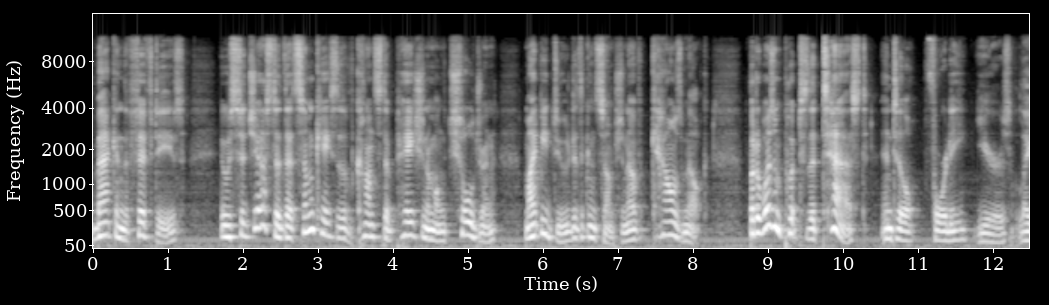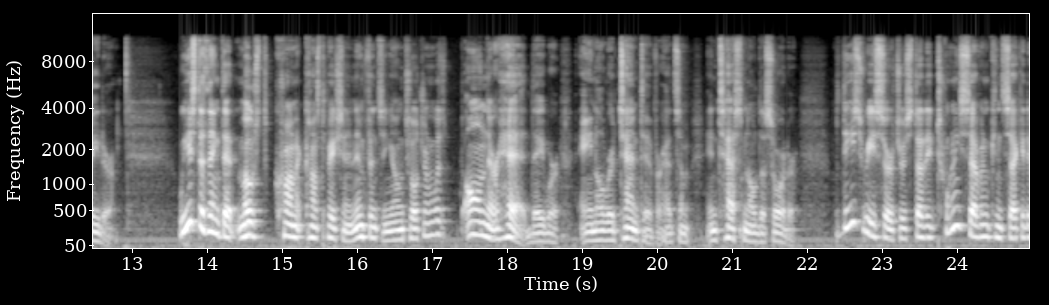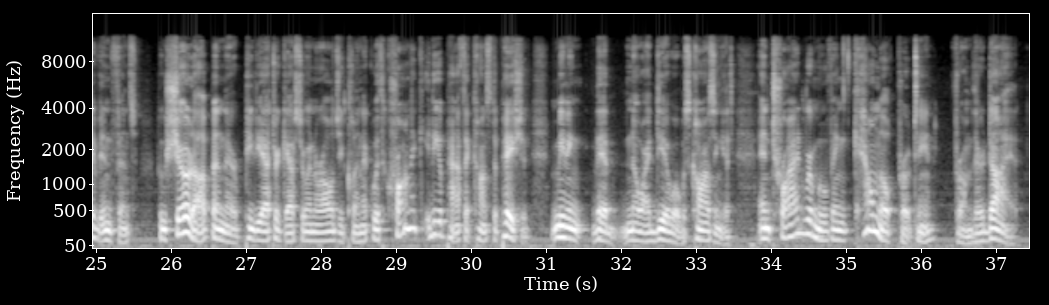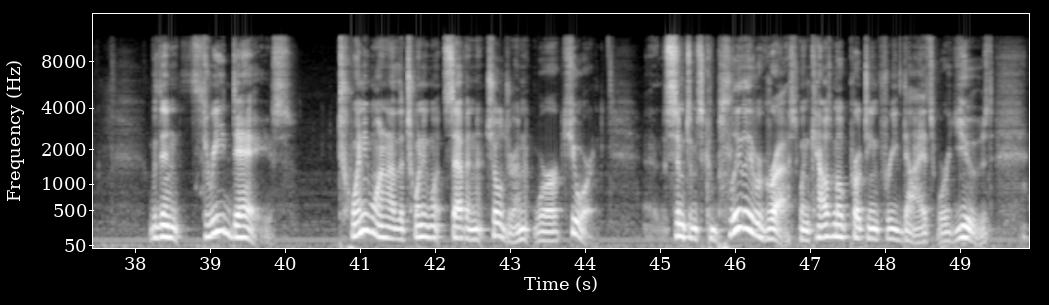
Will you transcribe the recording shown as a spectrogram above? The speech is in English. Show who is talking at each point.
Speaker 1: Back in the 50s, it was suggested that some cases of constipation among children might be due to the consumption of cow's milk, but it wasn't put to the test until 40 years later. We used to think that most chronic constipation in infants and young children was all in their head. They were anal retentive or had some intestinal disorder. But these researchers studied 27 consecutive infants who showed up in their pediatric gastroenterology clinic with chronic idiopathic constipation, meaning they had no idea what was causing it, and tried removing cow milk protein from their diet. Within three days, 21 out of the 27 children were cured. Symptoms completely regressed when cow's milk protein-free diets were used,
